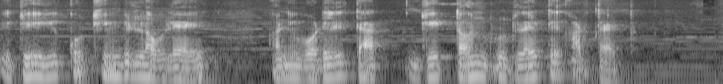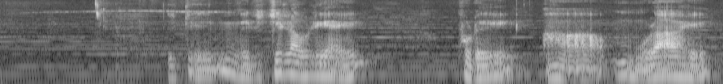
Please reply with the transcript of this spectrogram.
इथेही कोथिंबीर लावली आहे आणि वडील त्यात जे तण रुजलंय ते काढतायत. इथे मिरची लावली आहे. पुढे हा मुळा आहे.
